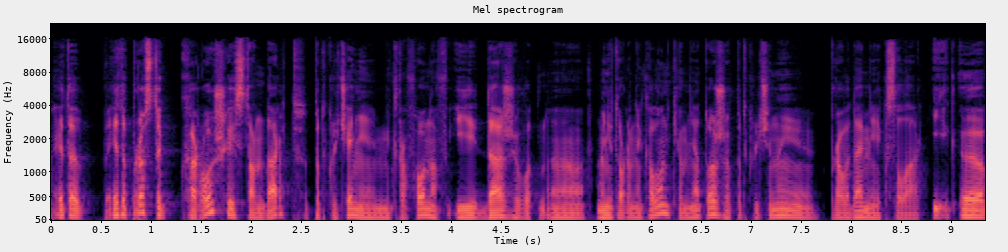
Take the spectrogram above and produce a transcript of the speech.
это, это просто хороший стандарт подключения микрофонов. И даже вот э, мониторные колонки у меня тоже подключены проводами XLR. И э,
